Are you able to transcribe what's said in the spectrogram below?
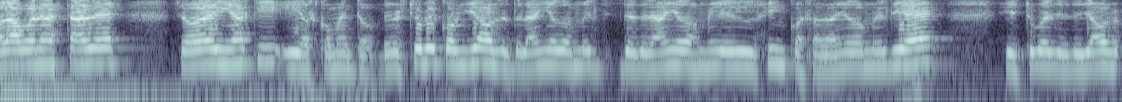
Hola, buenas tardes. Soy Iñaki y os comento. Yo estuve con JAWS desde el año 2000, desde el año 2005 hasta el año 2010 y estuve desde JAWS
